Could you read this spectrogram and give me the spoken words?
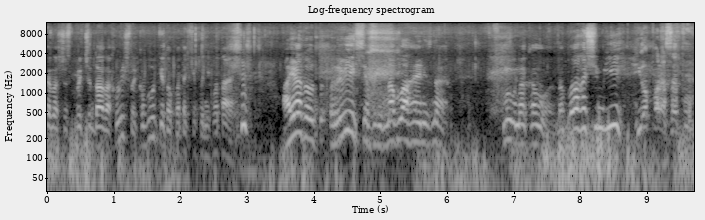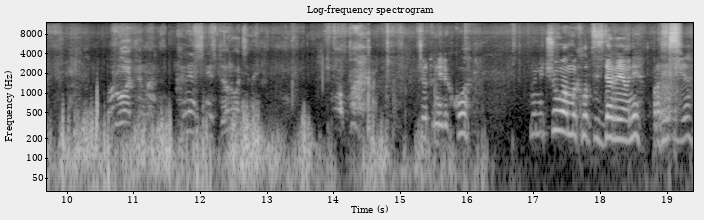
она сейчас причинданах вышла, каблуки только таких не хватает. А я тут рвися, блин, на благо, я не знаю. Ну, на кого? На благо семьи. Ёпарасоте. Родина. Хрен с ней, с той родиной. Опа. Что-то нелегко. Ну ничего, мы хлопцы с деревни, простые.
